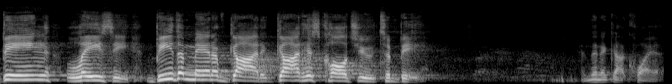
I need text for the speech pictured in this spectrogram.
being lazy. Be the man of god god has called you to be. And then it got quiet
